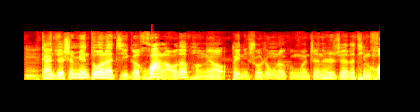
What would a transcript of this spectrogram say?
嗯感觉身边多了几个话痨的朋友，被你说中了，棍棍真的是觉得挺话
